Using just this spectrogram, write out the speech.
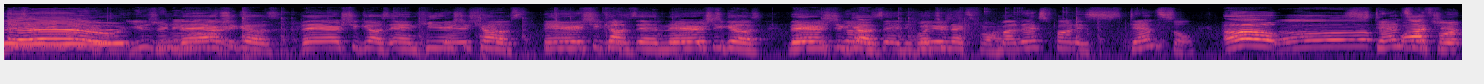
Username alert. Username There alert. she goes. There she goes. And here There she comes. goes. There she comes. And there she goes. There she goes. And What's your next font? My next font is Stencil. Oh, Oh, Stencil watch font. it.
